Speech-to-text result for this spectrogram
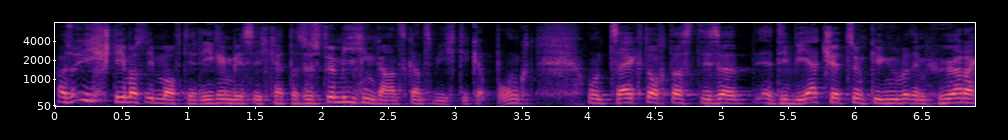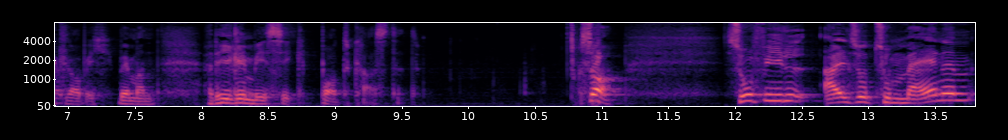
Also ich stehe mal eben auf die Regelmäßigkeit. Das ist für mich ein ganz, ganz wichtiger Punkt und zeigt auch, dass dieser, die Wertschätzung gegenüber dem Hörer, glaube ich, wenn man regelmäßig podcastet. So, so viel also zu meinen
